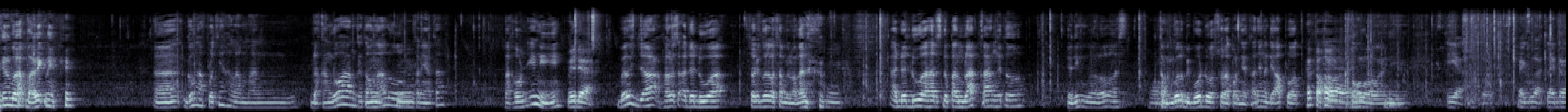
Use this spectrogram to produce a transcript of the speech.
Kan bolak balik nih. Eh, gue nguploadnya halaman belakang doang kayak tahun lalu. ternyata tahun ini beda beda harus ada dua sorry gue sambil makan Hmm. ada dua harus depan belakang gitu jadi gue nggak lolos Oh. temen gue lebih bodoh surat pernyataannya nggak diupload Tolong. tolol anjing Iya, betul. Kayak gua, teledor.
